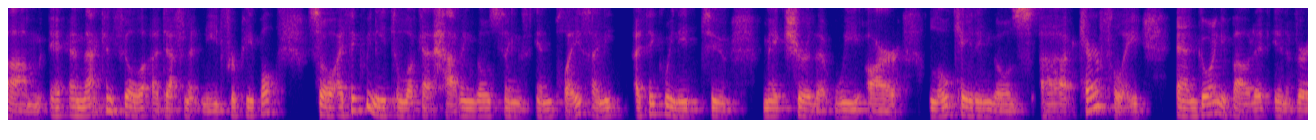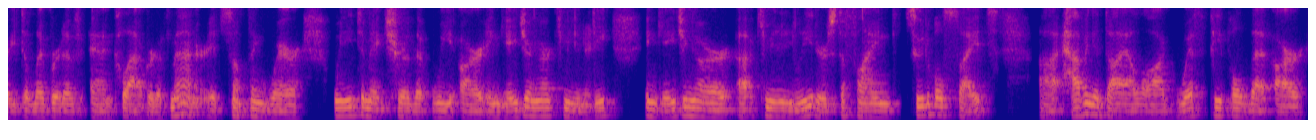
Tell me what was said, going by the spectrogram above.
Um, and that can fill a definite need for people. So I think we need to look at having those things in place. I need, I think we need to make sure that we are locating those uh, carefully and going about it in a very deliberative and collaborative manner. It's something where we need to make sure that we are engaging our community, engaging our uh, community leaders to find suitable sites uh, having a dialogue with people that are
